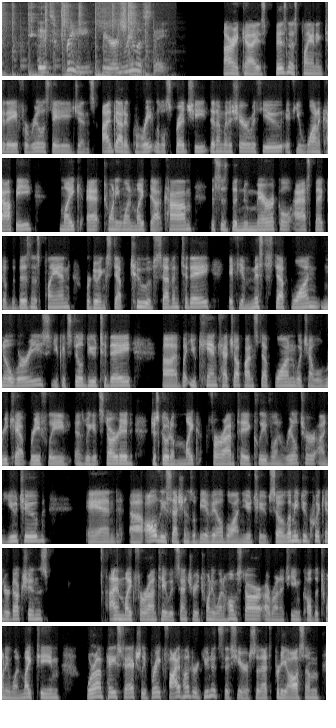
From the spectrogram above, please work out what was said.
It's free beer and real estate. All right, guys, business planning today for real estate agents. I've got a great little spreadsheet that I'm going to share with you. If you want a copy, mike at 21mike.com. This is the numerical aspect of the business plan. We're doing step two of seven today. If you missed step one, no worries. You could still do today, uh, but you can catch up on step one, which I will recap briefly as we get started. Just go to Mike Ferrante Cleveland Realtor on YouTube. And uh, all these sessions will be available on YouTube. So let me do quick introductions. I'm Mike Ferrante with Century 21 Homestar. I run a team called the 21 Mike team we're on pace to actually break 500 units this year. So that's pretty awesome.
